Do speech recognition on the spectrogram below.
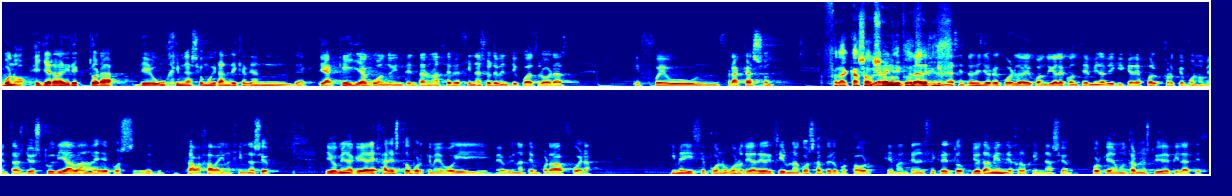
bueno, ella era la directora de un gimnasio muy grande que habían de, aquella cuando intentaron hacer el gimnasio de 24 horas, que fue un fracaso. Fracaso absoluto. Era directora gimnasio. Entonces yo recuerdo que cuando yo le conté, mira Vicky, que dejo, porque bueno, mientras yo estudiaba, eh, pues eh, trabajaba ahí en el gimnasio, digo, mira, que voy a dejar esto porque me voy, me voy una temporada fuera. Y me dice, bueno, bueno, te voy a decir una cosa, pero por favor, que mantén el secreto. Yo también dejo el gimnasio porque voy a montar un estudio de pilates.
